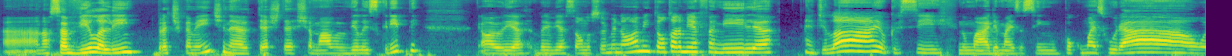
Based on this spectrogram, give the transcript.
a nossa vila ali, praticamente, né? Até, até chamava Vila Scrip, é uma abreviação do sobrenome. Então, toda a minha família é de lá. Eu cresci numa área mais assim, um pouco mais rural,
